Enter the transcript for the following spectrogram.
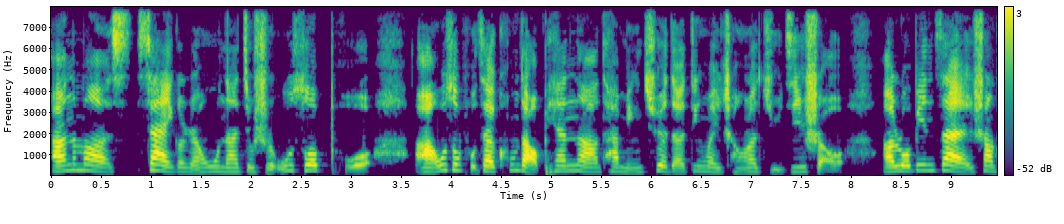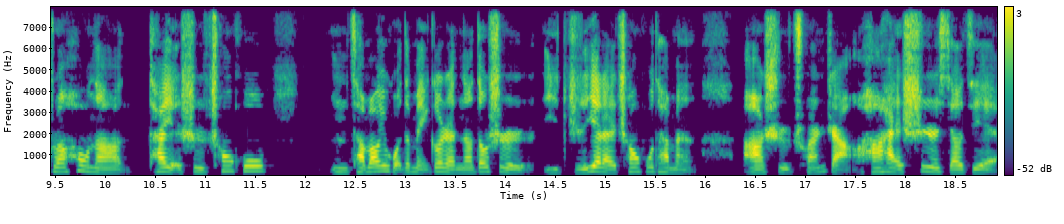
啊！那么下一个人物呢就是乌索普啊，乌索普在空岛篇呢，他明确的定位成了狙击手啊。罗宾在上船后呢，他也是称呼嗯草帽一伙的每个人呢都是以职业来称呼他们。啊，是船长、航海士小姐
